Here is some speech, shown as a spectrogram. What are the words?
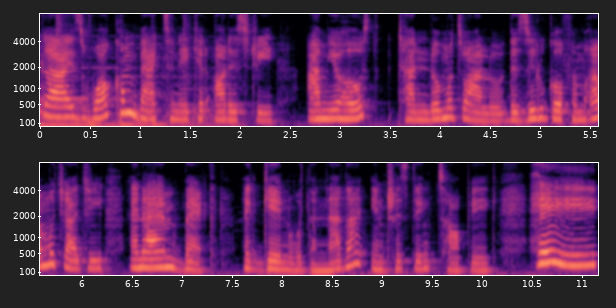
Guys, welcome back to Naked Artistry. I'm your host, Tando Mutwalo, the Zulu girl from Ramuchachi, and I am back again with another interesting topic. Hey,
